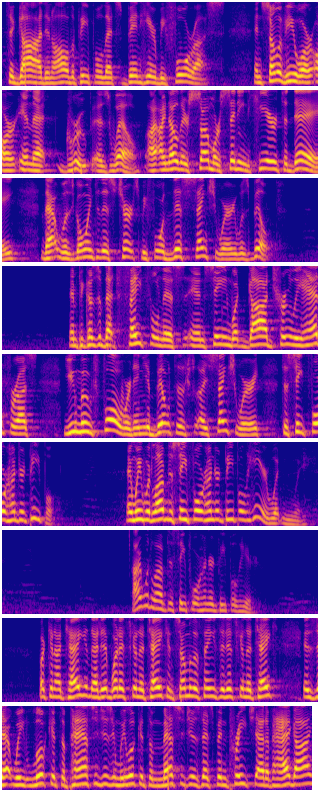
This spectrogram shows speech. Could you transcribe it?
to God and all the people that's been here before us. And some of you are, are in that group as well. I, I know there's some are sitting here today that was going to this church before this sanctuary was built. And because of that faithfulness and seeing what God truly had for us, you moved forward and you built a, a sanctuary to seat 400 people. And we would love to see 400 people here, wouldn't we? I would love to see 400 people here. But can I tell you that it, what it's going to take and some of the things that it's going to take is that we look at the passages and we look at the messages that's been preached out of Haggai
